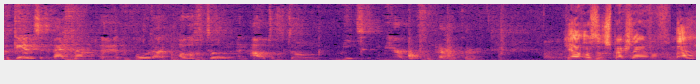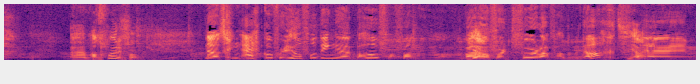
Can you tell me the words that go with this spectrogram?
bekend. Wij gaan eh, de woorden allochtoon en autochtoon niet meer gebruiken. Jij was de gespreksleider van vandaag. Eh, wat vond je ervan? Nou, het ging eigenlijk over heel veel dingen, behalve van waarover we het vooraf hadden bedacht. Ja. Ehm,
